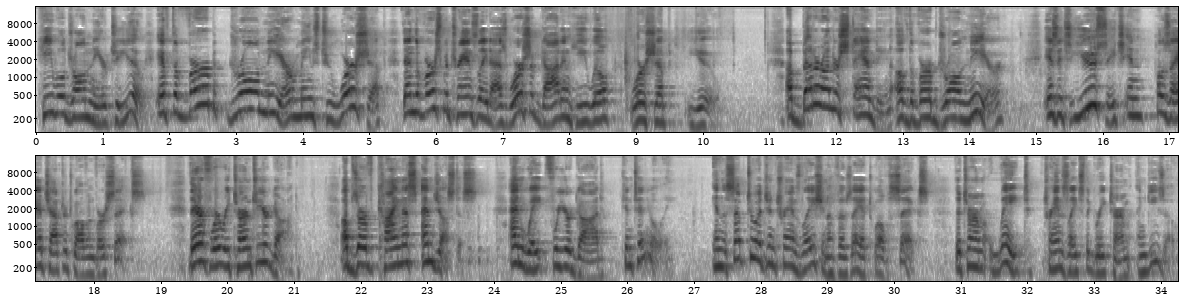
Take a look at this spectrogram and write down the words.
he will draw near to you. If the verb draw near means to worship, then the verse would translate as worship God and he will worship you. A better understanding of the verb draw near is its usage in Hosea chapter 12 and verse 6. Therefore, return to your God, observe kindness and justice, and wait for your God continually. In the Septuagint translation of Hosea 12:6, the term wait translates the Greek term angizo,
